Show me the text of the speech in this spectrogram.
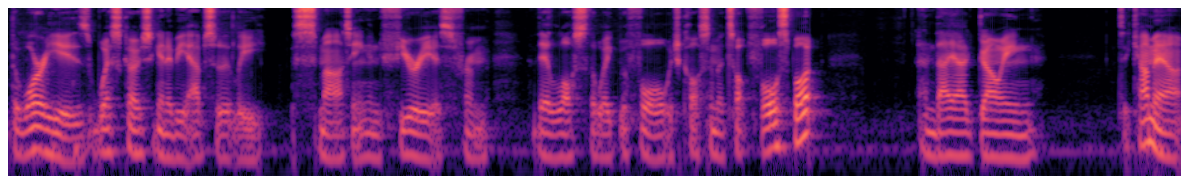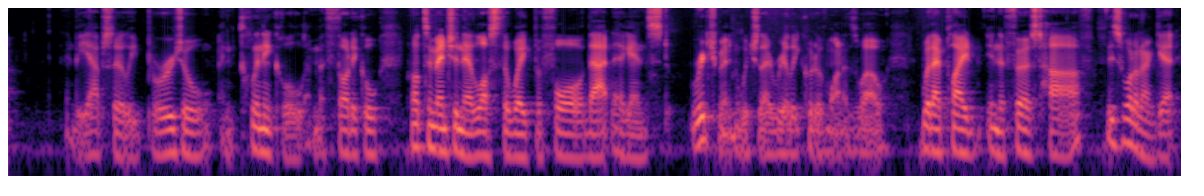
the worry is West Coast are going to be absolutely smarting and furious from their loss the week before, which cost them a top four spot. And they are going to come out and be absolutely brutal and clinical and methodical. Not to mention their loss the week before that against Richmond, which they really could have won as well, where they played in the first half. This is what I don't get.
